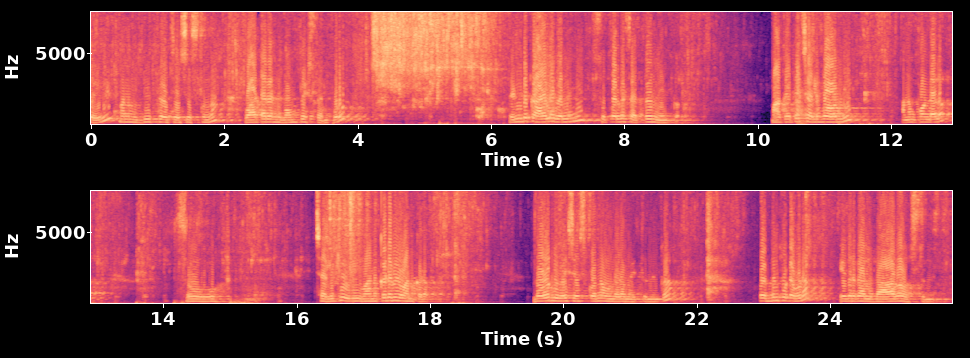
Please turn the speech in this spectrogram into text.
సో ఇవి మనం డీప్ ఫ్రై చేసేసుకున్నాం వాటర్ అన్ని పంపేస్తాం ఇప్పుడు. రెండు కాయలు కానీ సూపర్గా సరిపోయింది ఇంకా. మాకైతే చలి బాగుంది. అనంకొండలో సో చలికి వనకడమే వనకడం. డోర్లు వేసేసుకొని ఉండడం అవుతుంది ఇంకా. పొద్దున పూట కూడా ఎదురుగాలు బాగా వస్తుంది.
